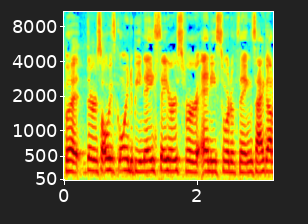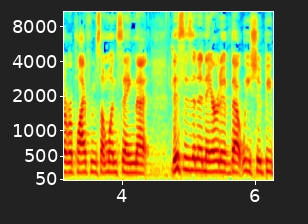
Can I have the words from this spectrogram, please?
But there's always going to be naysayers for any sort of things. I got a reply from someone saying that this isn't a narrative that we should be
